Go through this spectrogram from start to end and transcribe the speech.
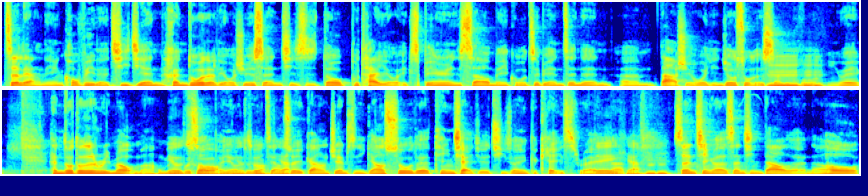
这两年 COVID 的期间，很多的留学生其实都不太有 experience 到美国这边真正嗯大学或研究所的生活，因为很多都是 remote 嘛，我们有有不少朋友都是这样，所以刚刚 James 你刚刚说的听起来就是其中一个 case，right？那对，嗯申请了，申请到了，然后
